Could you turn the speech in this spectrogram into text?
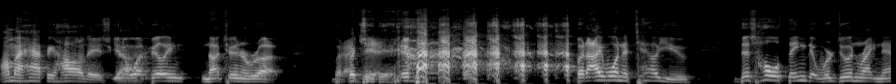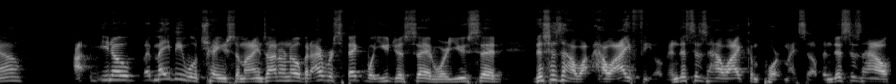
I'm a happy holidays guy. You know what, Billy? Not to interrupt, but, But I you did. did. but I want to tell you, this whole thing that we're doing right now, I, you know, maybe we'll change some minds. I don't know, but I respect what you just said, where you said this is how I- how I feel, and this is how I comport myself, and this is how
